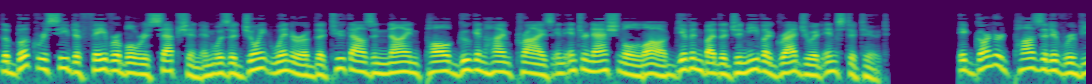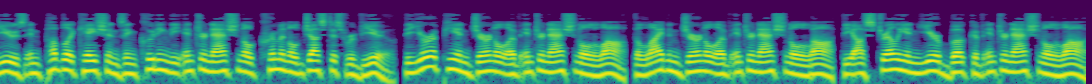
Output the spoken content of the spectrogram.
The book received a favorable reception and was a joint winner of the 2009 Paul Guggenheim Prize in International Law given by the Geneva Graduate Institute. It garnered positive reviews in publications including the International Criminal Justice Review, the European Journal of International Law, the Leiden Journal of International Law, the Australian Year Book of International Law,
